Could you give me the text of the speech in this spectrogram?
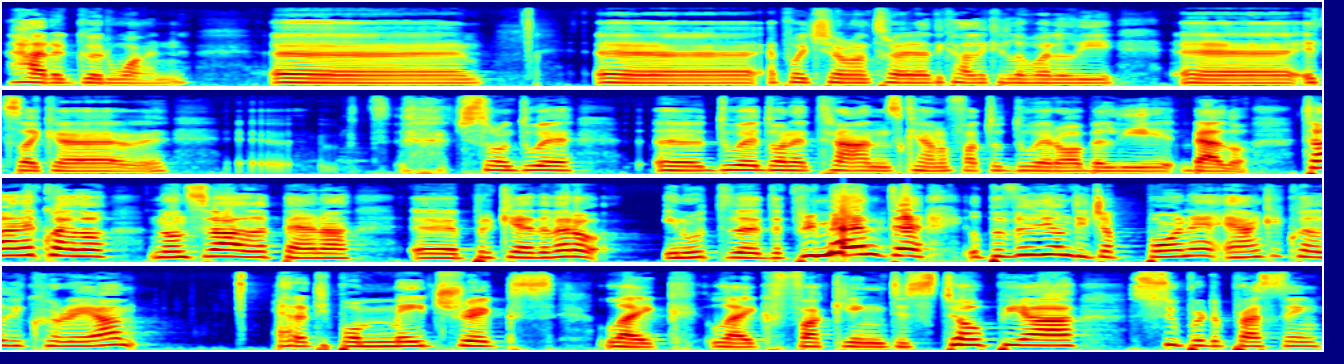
had a good one. Uh, e poi c'è un altro radicale che lavora lì. Uh, it's like a ci sono due, uh, due donne trans che hanno fatto due robe lì, bello. Tranne quello, non si vale la pena, uh, perché è davvero inutile, deprimente. Il pavilion di Giappone e anche quello di Corea era tipo Matrix, like, like fucking dystopia, super depressing.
